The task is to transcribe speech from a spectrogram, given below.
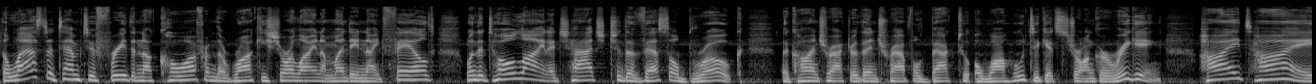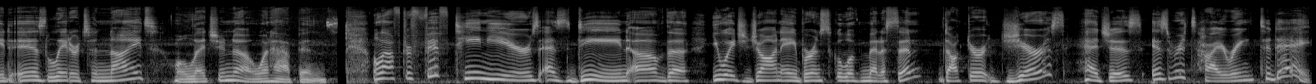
the last attempt to free the Nakoa from the rocky shoreline on Monday night failed when the tow line attached to the vessel broke. The contractor then traveled back to Oahu to get stronger rigging. High tide is later tonight. We'll let you know what happens. Well, after 15 years as dean of the UH John A. Burns School of Medicine, Dr. Jerris Hedges is retiring today.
